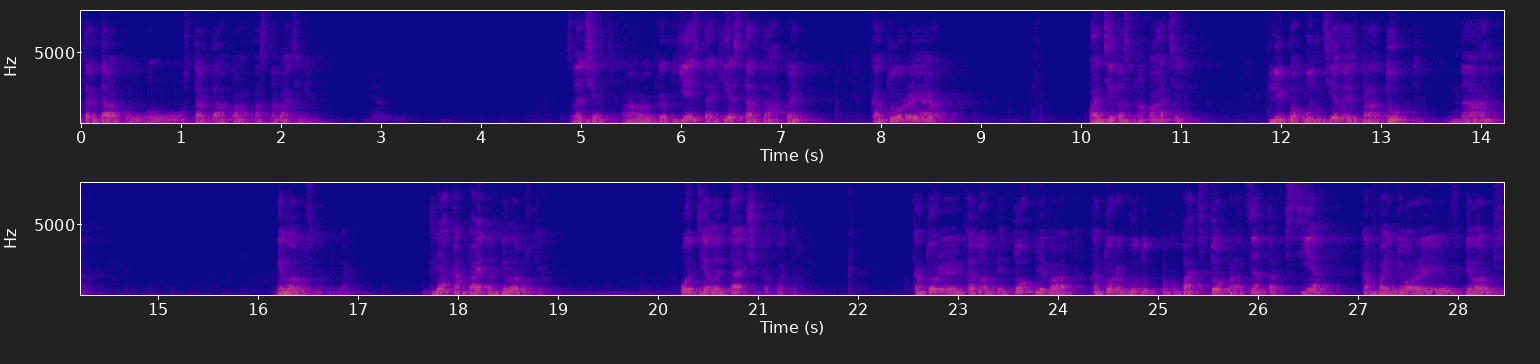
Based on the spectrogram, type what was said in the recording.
тогда у стартапа основателей? Я один. Значит, э, есть такие стартапы, которые один основатель, либо он делает продукт на Беларусь, например, для комбайнов белорусских. Он делает датчик какой-то, который экономит топливо, который будут покупать 100% все комбайнеры в Беларуси.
